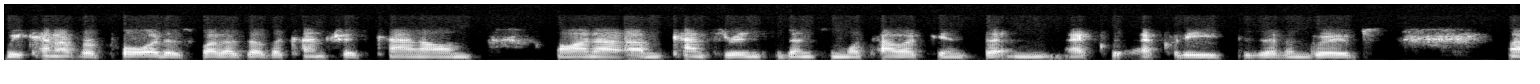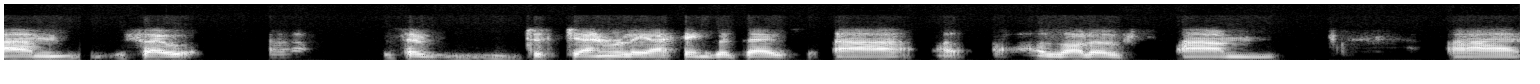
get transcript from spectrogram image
we cannot report as well as other countries can on on um, cancer incidence and mortality in certain equ- equity deserving groups. Um, so so just generally, I think that there's uh, a, a, lot of um, uh,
